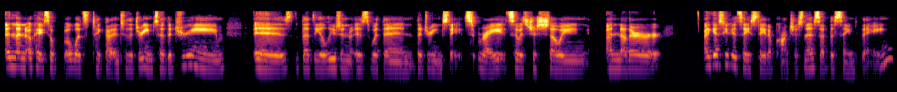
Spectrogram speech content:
And then, okay, so let's take that into the dream. So the dream is that the illusion is within the dream states, right? So it's just showing another, I guess you could say, state of consciousness of the same thing.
